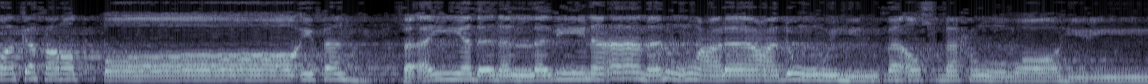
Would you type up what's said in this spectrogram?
وكفرت طائفة فأيدنا الذين آمنوا على عدوهم فأصبحوا ظاهرين.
